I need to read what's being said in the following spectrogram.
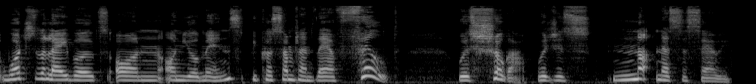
watch the labels on on your mints because sometimes they are filled with sugar, which is not necessary,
